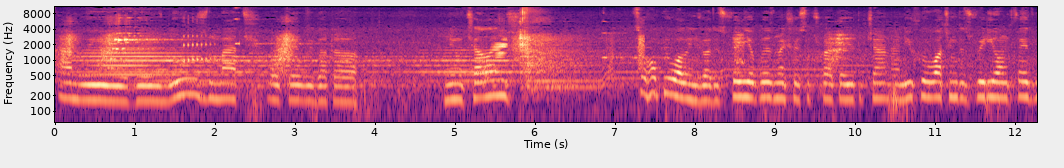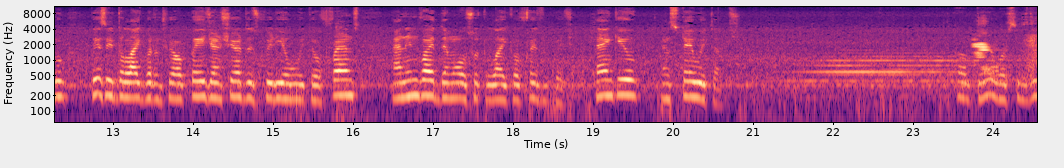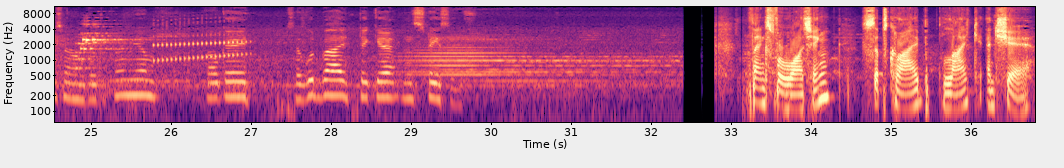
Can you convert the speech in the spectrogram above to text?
And we lose the match. Okay we got a new challenge. So hope you all enjoy this video. Please make sure you subscribe to our youtube channel. And if you're watching this video on facebook please hit the like button to our page and share this video with your friends. And invite them also to like our facebook page. Thank you and stay with us. Okay versus this one go to premium okay so goodbye take care and stay safe Thanks for watching. Subscribe, like and share.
